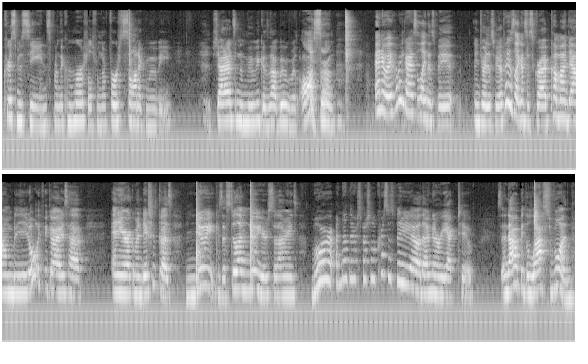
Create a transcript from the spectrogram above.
Christmas scenes from the commercials from the first Sonic movie. Shout out to the movie because that movie was awesome. Anyway, hope you guys like this video, enjoyed this video. Please like and subscribe. Comment down below if you guys have any recommendations because new because I still have New Year's, so that means more another special Christmas video that I'm gonna react to. So, and that would be the last one.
